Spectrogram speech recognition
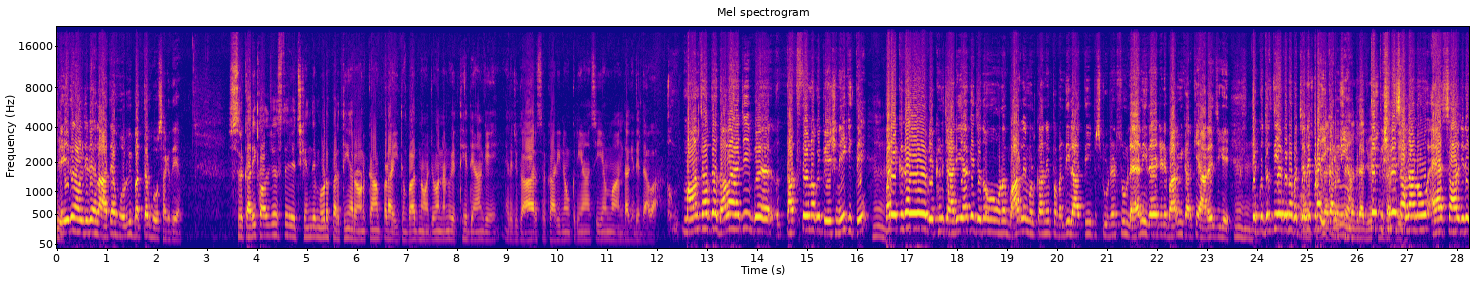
ਤੇ ਇਹਦੇ ਨਾਲ ਜਿਹੜੇ ਹਾਲਾਤ ਆ ਹੋਰ ਵੀ ਬੱਤਰ ਹੋ ਸਕਦੇ ਆ। ਸਰਕਾਰੀ ਕਾਲਜਸ ਦੇ ਵਿੱਚ ਕਹਿੰਦੇ ਮੁੜ ਭਰਤੀਆਂ ਰੌਣਕਾਂ ਪੜ੍ਹਾਈ ਤੋਂ ਬਾਅਦ ਨੌਜਵਾਨਾਂ ਨੂੰ ਇੱਥੇ ਦੇਾਂਗੇ ਰੁਜ਼ਗਾਰ ਸਰਕਾਰੀ ਨੌਕਰੀਆਂ ਸੀਐਮ ਮਾਨ ਦਾ ਕਹਿੰਦੇ ਦਾਵਾ ਮਾਨ ਸਾਹਿਬ ਦਾ ਦਾਵਾ ਹੈ ਜੀ ਤੱਥ ਤੇ ਉਹਨਾਂ ਕੋਈ ਪੇਸ਼ ਨਹੀਂ ਕੀਤੇ ਪਰ ਇੱਕ ਗੱਲ ਵੇਖਣ ਚ ਆ ਰਹੀ ਆ ਕਿ ਜਦੋਂ ਹੁਣ ਬਾਹਰਲੇ ਮੁਲਕਾਂ ਨੇ ਪਾਬੰਦੀ ਲਾਤੀ ਸਟੂਡੈਂਟਸ ਨੂੰ ਲੈ ਨਹੀਂ ਰਹੇ ਜਿਹੜੇ 12ਵੀਂ ਕਰਕੇ ਆ ਰਹੇ ਸੀਗੇ ਤੇ ਕੁਦਰਤੀ ਆ ਕਿ ਉਹਨਾਂ ਬੱਚਿਆਂ ਨੇ ਪੜ੍ਹਾਈ ਕਰਨੀ ਆ। ਤੇ ਪਿਛਲੇ। ਸਾਲਾਂ ਨੂੰ ਇਸ ਸਾਲ ਜਿਹੜੇ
